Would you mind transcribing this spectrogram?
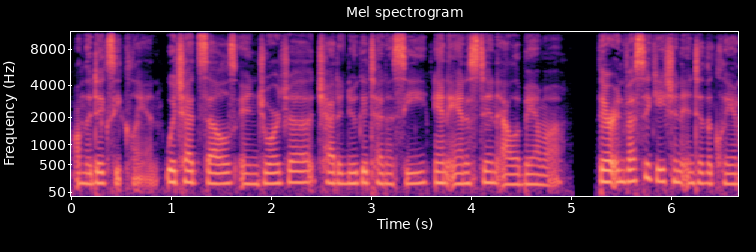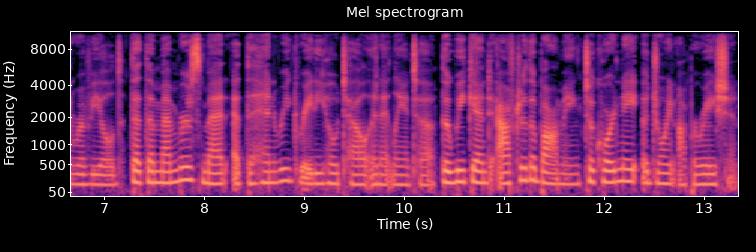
on the Dixie Klan, which had cells in Georgia, Chattanooga, Tennessee, and Anniston, Alabama. Their investigation into the Klan revealed that the members met at the Henry Grady Hotel in Atlanta the weekend after the bombing to coordinate a joint operation.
